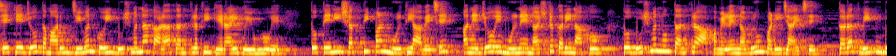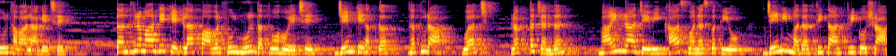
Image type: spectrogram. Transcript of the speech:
છે કે જો તમારું જીવન કોઈ દુશ્મનના કાળા તંત્રથી ઘેરાઈ ગયું હોય, તો તેની શક્તિ પણ મૂળથી આવે છે અને જો એ મૂળને નષ્ટ કરી નાખો, તો દુશ્મનનું તંત્ર આપમેળે નબળું પડી જાય છે, તરત વિઘ્ન દૂર થવા લાગે છે. તંત્ર માર્ગે કેટલાક પાવરફુલ મૂળ તત્વો હોય છે, જેમ કે અક્ક, ધતુરા, વચ, રક્તચંદન ભાઈનરા જેવી ખાસ વનસ્પતિઓ જેની મદદથી તાંત્રિકો શ્રાપ,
